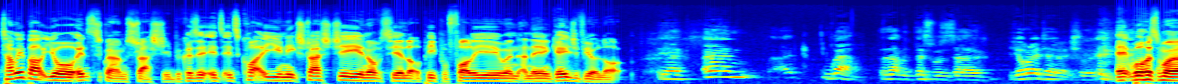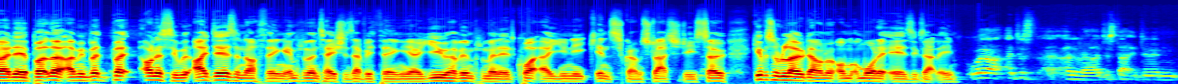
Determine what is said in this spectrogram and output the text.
Tell me about your Instagram strategy because it, it's, it's quite a unique strategy, and obviously, a lot of people follow you and, and they engage with you a lot. Yeah. Um. I, well, that was, this was uh, your idea actually. It was my idea, but look, I mean, but but honestly, with ideas are nothing, implementation's everything. You know, you have implemented quite a unique Instagram strategy. So, give us a lowdown on, on what it is exactly. Well, I just, I, I don't know, I just started doing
